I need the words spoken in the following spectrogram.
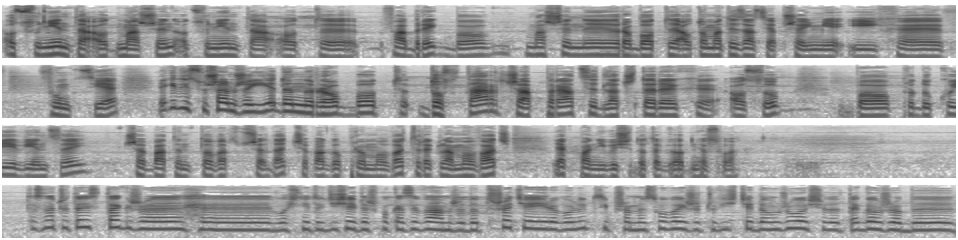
odsunięta od maszyn, odsunięta od fabryk, bo maszyny, roboty, automatyzacja przejmie ich funkcje. Ja kiedyś słyszałem, że jeden robot dostarcza pracy dla czterech osób, bo produkuje więcej. Trzeba ten towar sprzedać, trzeba go promować, reklamować. Jak pani by się do tego odniosła? To znaczy, to jest tak, że e, właśnie to dzisiaj też pokazywałam, że do trzeciej rewolucji przemysłowej rzeczywiście dążyło się do tego, żeby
